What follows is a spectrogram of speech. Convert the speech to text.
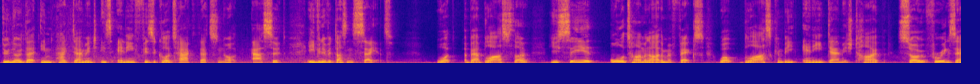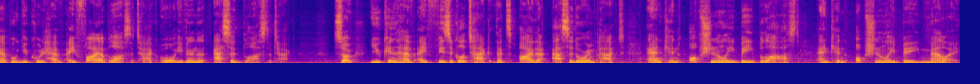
Do know that impact damage is any physical attack that's not acid, even if it doesn't say it. What about blast though? You see it all the time in item effects. Well, blast can be any damage type. So for example, you could have a fire blast attack or even an acid blast attack. So you can have a physical attack that's either acid or impact and can optionally be blast and can optionally be melee.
